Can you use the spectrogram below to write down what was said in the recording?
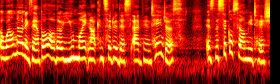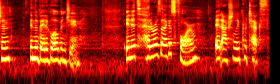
A well-known example, although you might not consider this advantageous, is the sickle cell mutation in the beta globin gene. In its heterozygous form, it actually protects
